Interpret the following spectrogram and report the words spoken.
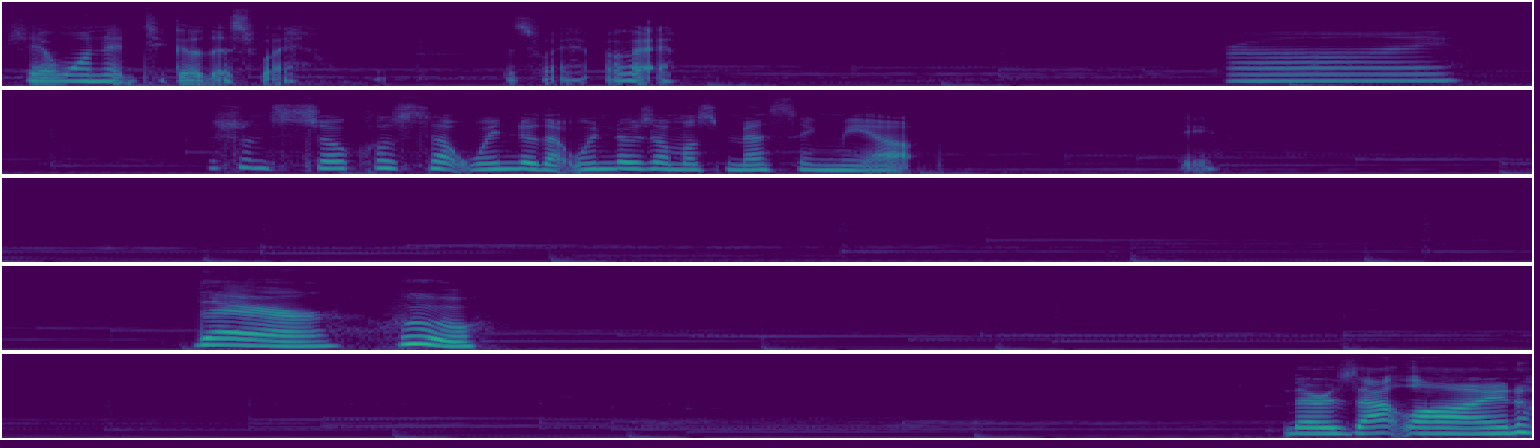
Actually, I want it to go this way. This way. Okay. Right. This one's so close to that window. That window's almost messing me up. See. There. Whew. There's that line.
